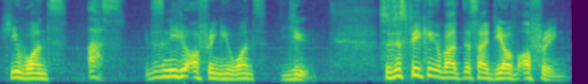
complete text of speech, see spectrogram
He wants us. He doesn't need your offering, He wants you. So, just speaking about this idea of offering,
